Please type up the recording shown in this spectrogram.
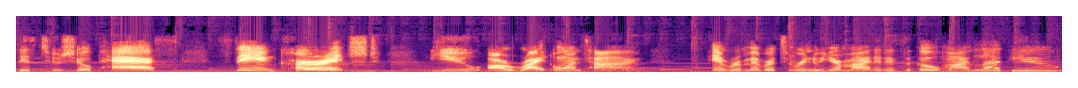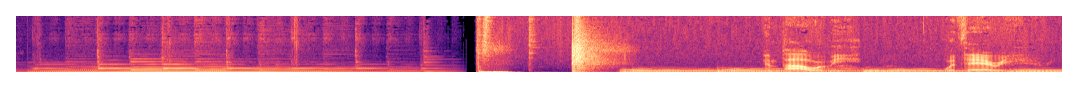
This too shall pass. Stay encouraged. You are right on time. And remember to renew your mind. It is a gold mind. Love you. Empower Me with Ari.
